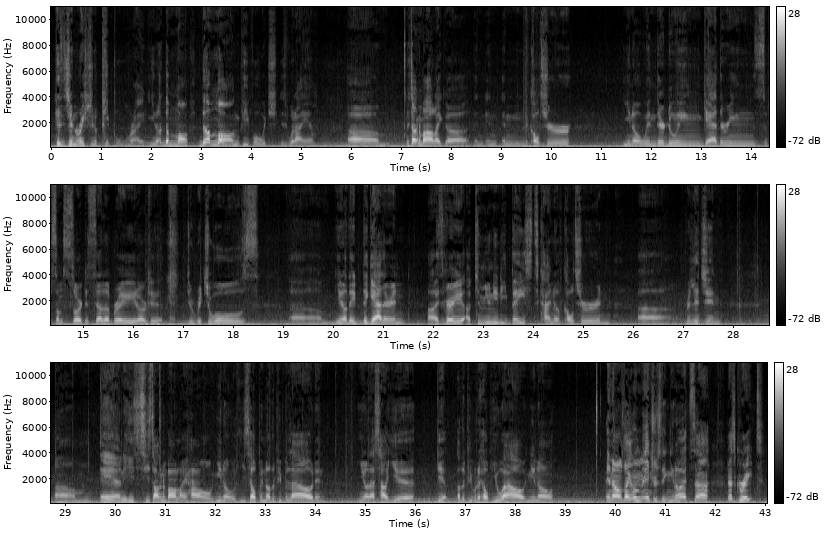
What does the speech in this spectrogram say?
his generation of people, right? You know, the Hmong, the Hmong people, which is what I am. Um, we're talking about how like uh, in, in in the culture you know when they're doing gatherings of some sort to celebrate or to do rituals um, you know they they gather and uh, it's very a community based kind of culture and uh, religion. Um, and he's he's talking about like how you know he's helping other people out and you know that's how you get other people to help you out, you know. And I was like, um, interesting, you know, that's uh, that's great.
